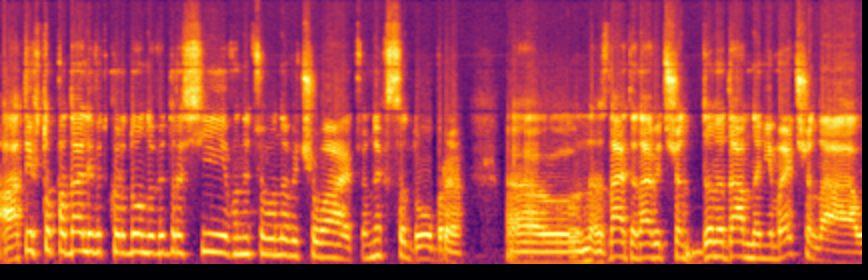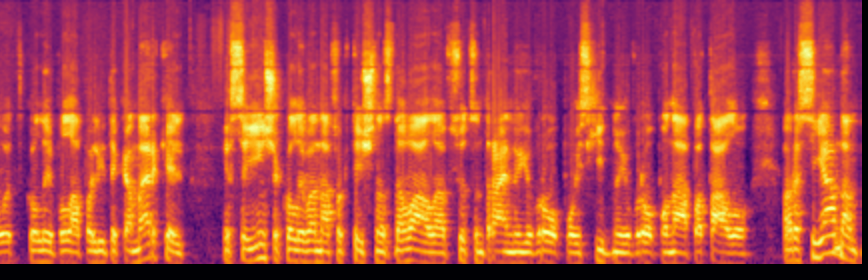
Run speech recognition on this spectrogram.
А ті, хто подалі від кордону від Росії, вони цього не відчувають. У них все добре. Е, знаєте, навіть ще донедавна Німеччина, от коли була політика Меркель і все інше, коли вона фактично здавала всю центральну Європу і східну Європу на поталу росіянам,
